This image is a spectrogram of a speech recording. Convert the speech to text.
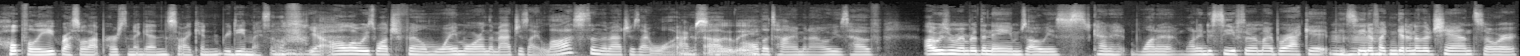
hopefully wrestle that person again so I can redeem myself. Mm-hmm. Yeah, I'll always watch film way more on the matches I lost than the matches I won. Absolutely. Uh, all the time and I always have I always remember the names, always kind of want to wanting to see if they're in my bracket, mm-hmm. seeing if mm-hmm. I can get another chance or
